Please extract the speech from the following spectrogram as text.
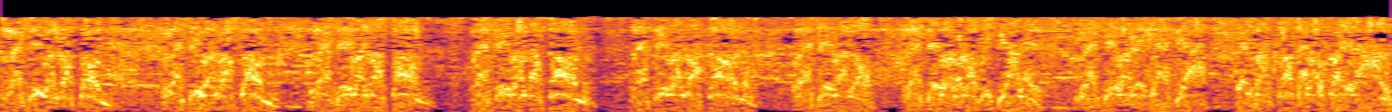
Reciba el bastón, reciba el bastón, reciba el bastón. ¡Reciba el bastón! ¡Reciba el bastón! ¡Recíbalo! ¡Recíbalo los oficiales! ¡Reciba la iglesia! ¡El bastón de la autoridad!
